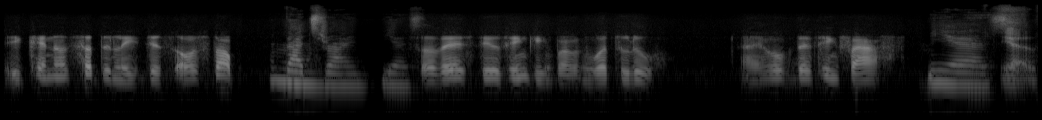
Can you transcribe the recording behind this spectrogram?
it cannot suddenly just all stop. Hmm. That's right. Yes. So they're still thinking about what to do. I hope they think fast. Yes. Yes.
